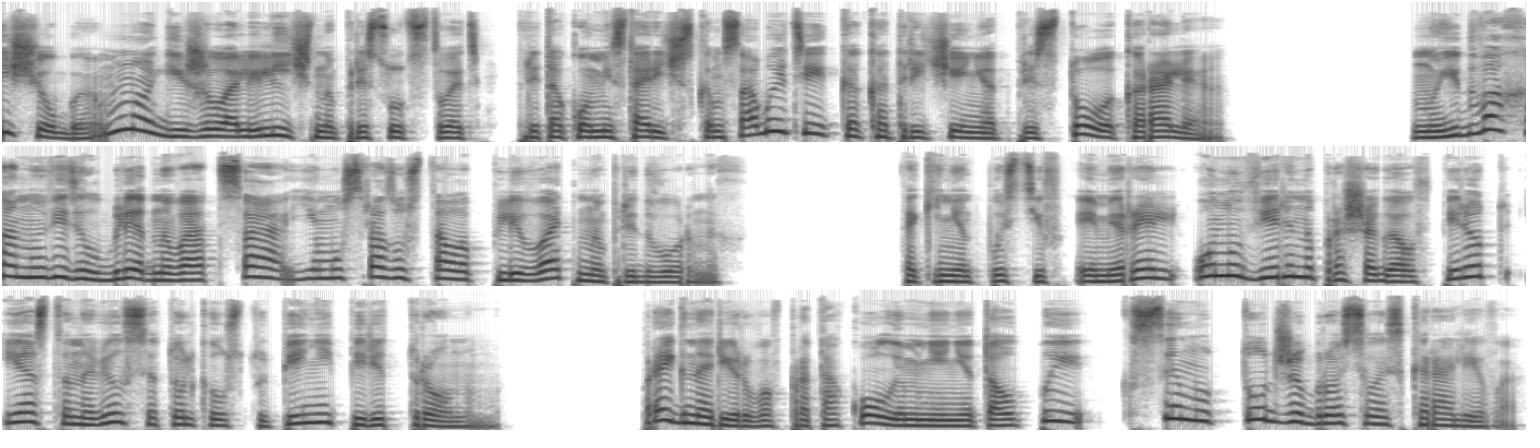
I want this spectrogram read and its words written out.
Еще бы, многие желали лично присутствовать при таком историческом событии, как отречение от престола короля. Но едва хан увидел бледного отца, ему сразу стало плевать на придворных. Так и не отпустив Эмирель, он уверенно прошагал вперед и остановился только у ступеней перед троном. Проигнорировав протокол и мнение толпы, к сыну тут же бросилась королева.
